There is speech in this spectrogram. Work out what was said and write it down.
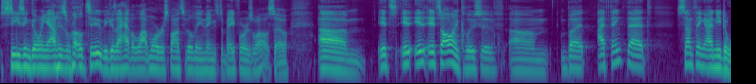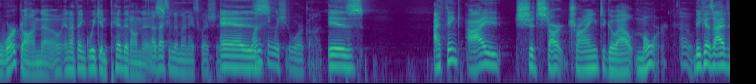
season going out as well too because I have a lot more responsibility and things to pay for as well. So um, it's it, it it's all inclusive. Um, but I think that something I need to work on though, and I think we can pivot on this That was be my next question. as One thing we should work on. is I think I should start trying to go out more. Oh. because I've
